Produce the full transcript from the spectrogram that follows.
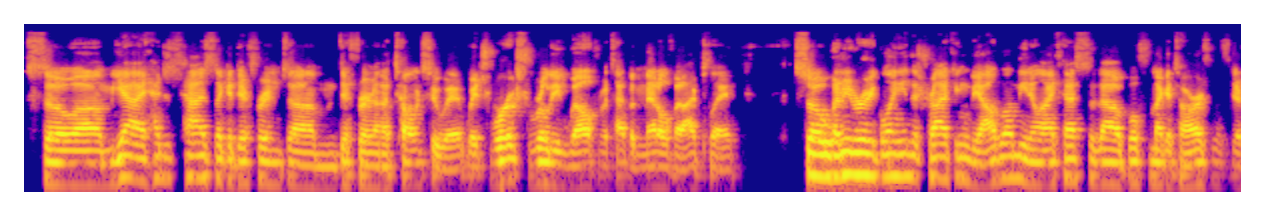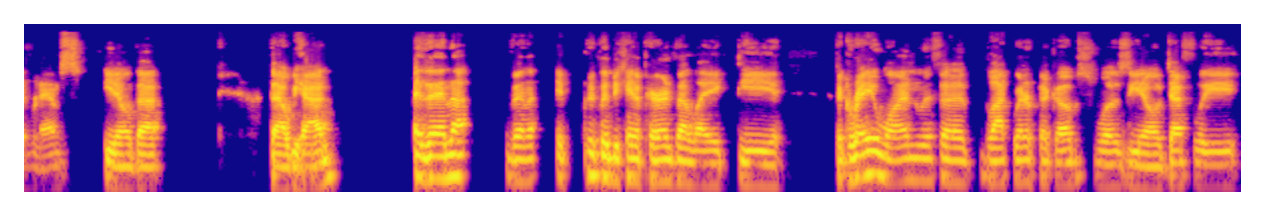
So um, yeah, it just has like a different um, different uh, tone to it, which works really well for the type of metal that I play. So when we were going into tracking the album, you know, I tested out both my guitars with different amps you know that that we had, and then uh, then it quickly became apparent that like the the gray one with the black winter pickups was you know definitely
